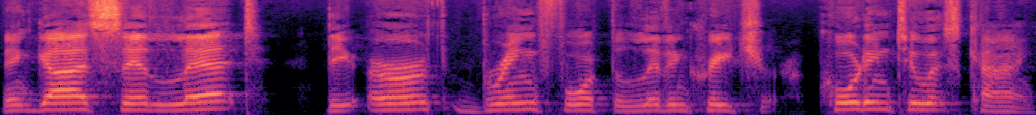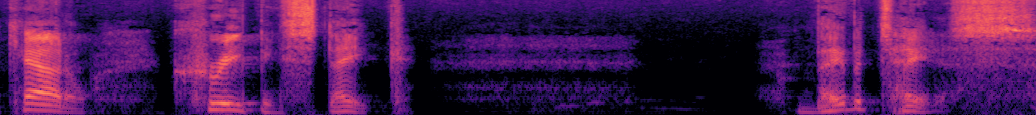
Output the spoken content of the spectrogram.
Then God said, Let the earth bring forth the living creature according to its kind cattle, creeping, steak, baby potatoes.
